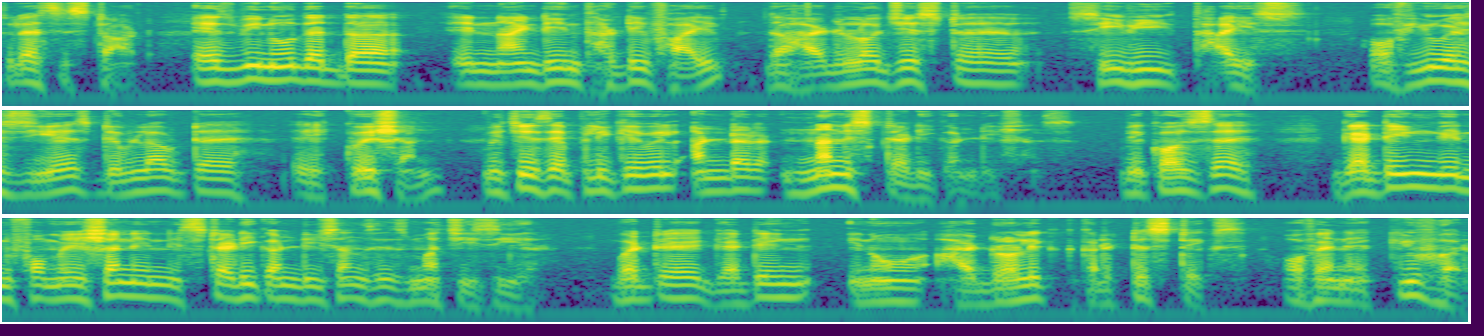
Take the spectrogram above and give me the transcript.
So, let us start. As we know that the in 1935 the hydrologist uh, C. V. Theis of USGS developed a, a, equation which is applicable under non-steady conditions because uh, getting information in steady conditions is much easier, but uh, getting you know hydraulic characteristics of an aquifer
